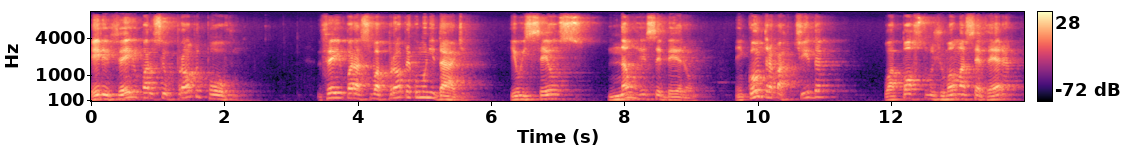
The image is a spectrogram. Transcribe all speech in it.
ele veio para o seu próprio povo, veio para a sua própria comunidade e os seus não receberam. Em contrapartida, o apóstolo João assevera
